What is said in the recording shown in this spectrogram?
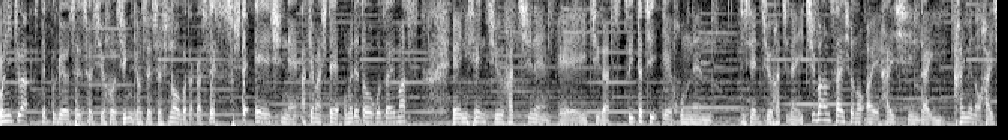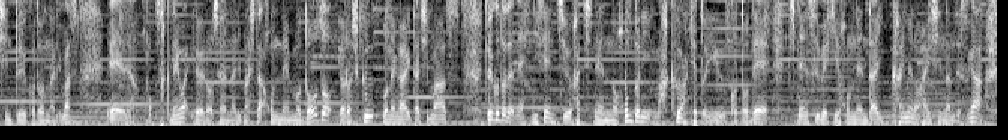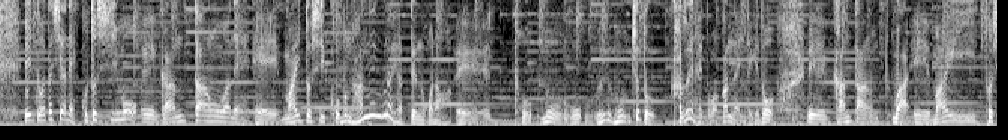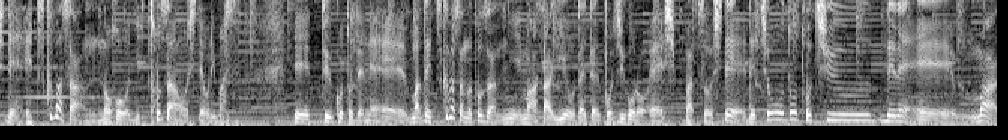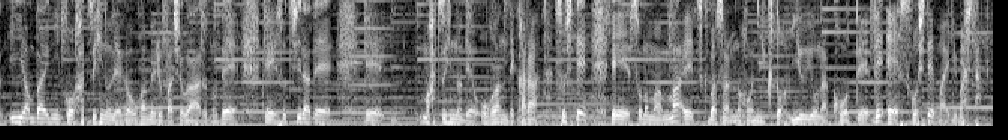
こんにちは。ステップ行政書士方針行政書士の小畑です。そして、えー、新年明けましておめでとうございます、えー、2018年、えー、1月1日、えー、本年2018年一番最初の配信第1回目の配信ということになります、えー、昨年はいろいろお世話になりました。本年もどうぞよろしくお願いいたします。ということでね2018年の本当に幕開けということで記念すべき本年第1回目の配信なんですが、えー、と私はね今年も、えー、元旦はね、えー、毎年こうもう何年ぐらいやってんのかな？えーともうちょっと数えないと分かんないんだけど、えー、元旦は、えー、毎年で、筑波山の方に登山をしております。えー、ということでね、えーまあ、で筑波山の登山に、まあ、朝家を大体5時ごろ、えー、出発をしてでちょうど途中でね、えー、まあいい塩梅にこう初日の出が拝める場所があるので、えー、そちらで、えーまあ、初日の出を拝んでからそして、えー、そのまんま、えー、筑波山の方に行くというような工程で、えー、過ごしてまいりました。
